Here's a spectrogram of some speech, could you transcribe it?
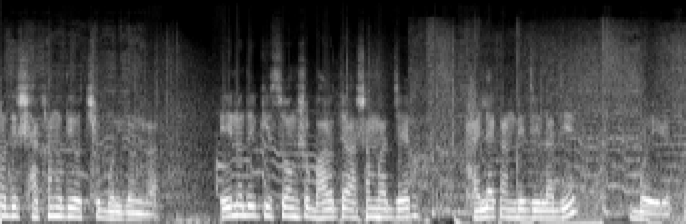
নদীর শাখা নদী হচ্ছে বুড়িগঙ্গা। এই নদীর কিছু অংশ ভারতের আসাম রাজ্যের হাইলাকান্দি জেলা দিয়ে বয়ে গেছে।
